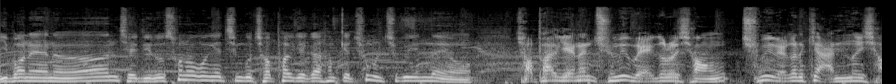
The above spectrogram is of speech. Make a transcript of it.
이번에는 제 뒤로 손오공의 친구 저팔계가 함께 춤을 추고 있네요. 저팔계는 춤이 왜 그러셩? 춤이 왜 그렇게 안 느셩?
